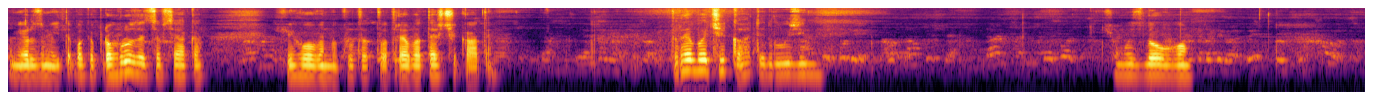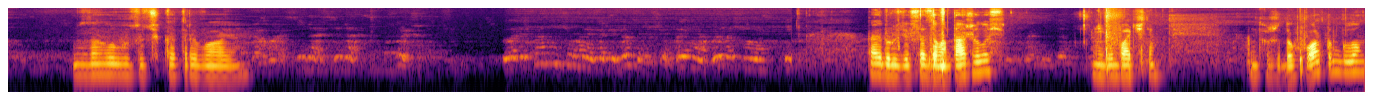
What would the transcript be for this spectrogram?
Самі розумієте, поки прогрузиться всяка фіговина тут, то треба теж чекати. Треба чекати, друзі. Чомусь довго загрузочка триває. Так, друзі, все завантажилось. Як ви бачите. Дуже довгувато було.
